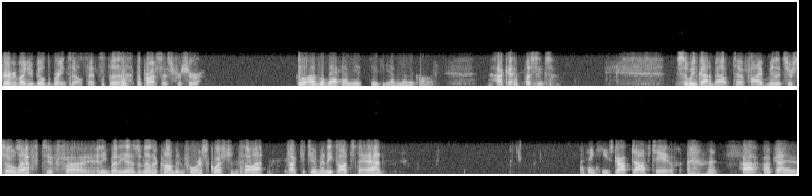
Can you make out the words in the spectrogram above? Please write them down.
for everybody to build the brain cells. That's the the process for sure. Cool. I'll go back on mute. See if you have another caller. Okay. Blessings. So we've got about uh, five minutes or so left. If uh, anybody has another comment for us, question, thought, Dr. Tim, any thoughts to add? I think he's dropped off too. ah, okay. So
